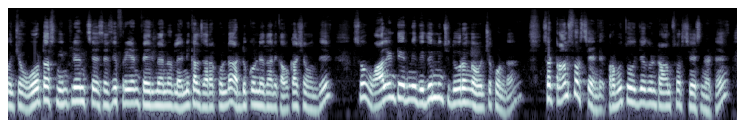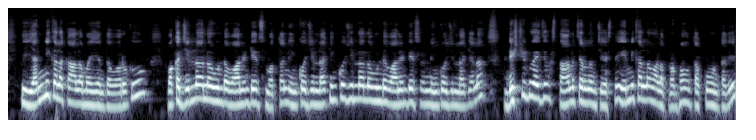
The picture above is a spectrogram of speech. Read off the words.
కొంచెం ఓటర్స్ని ఇన్ఫ్లుయెన్స్ చేసేసి ఫ్రీ అండ్ ఫెయిర్ మేనర్లో ఎన్నికలు జరగకుండా అడ్డుకునే దానికి అవకాశం ఉంది. సో వాలంటీర్ని విధుల నుంచి దూరంగా ఉంచకుండా సో ట్రాన్స్ఫర్స్ చేయండి. ప్రభుత్వ ఉద్యోగం ట్రాన్స్ఫర్స్ చేసినట్టే ఈ ఎన్నికల కాలం అయ్యేంత వరకు ఒక జిల్లాలో ఉండే వాలంటీర్స్ మొత్తాన్ని ఇంకో జిల్లాకి ఇంకో జిల్లాలో ఉండే వాలంటీర్స్ ఇంకో జిల్లాకి అలా డిస్ట్రిక్ట్ వైజ్ స్థానచలనం చేస్తే ఎన్నికల్లో వాళ్ళ ప్రభావం తక్కువ ఉంటుంది.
